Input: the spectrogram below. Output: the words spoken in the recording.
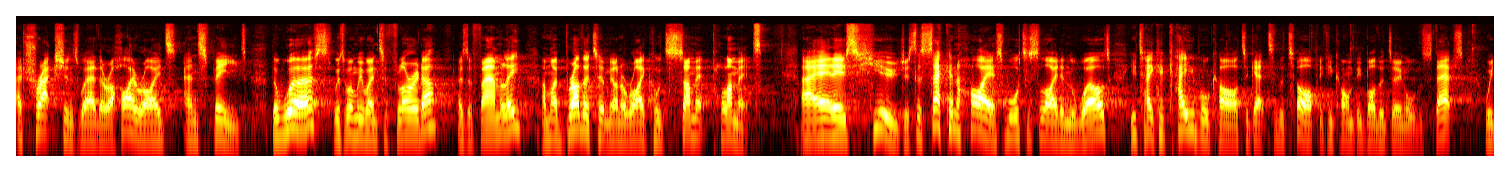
attractions where there are high rides and speed. The worst was when we went to Florida as a family, and my brother took me on a ride called Summit Plummet. Uh, it is huge. It's the second highest water slide in the world. You take a cable car to get to the top if you can't be bothered doing all the steps. We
